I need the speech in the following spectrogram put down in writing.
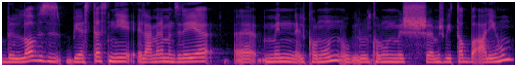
باللفظ بيستثني العمالة المنزلية آه، من القانون وبيقولوا القانون مش مش بيطبق عليهم.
